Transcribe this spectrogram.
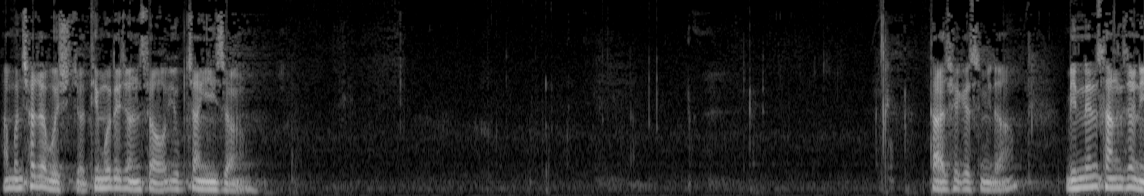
한번 찾아보시죠. 디모데 전서 6장 2절. 다시 하겠습니다. 믿는 상전이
